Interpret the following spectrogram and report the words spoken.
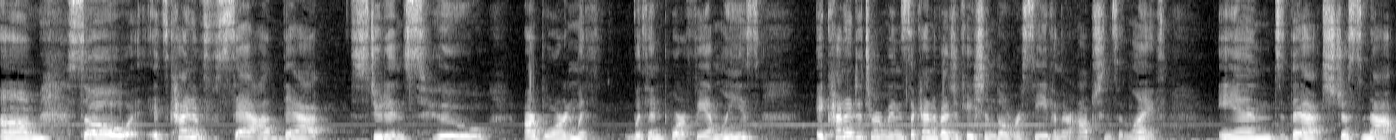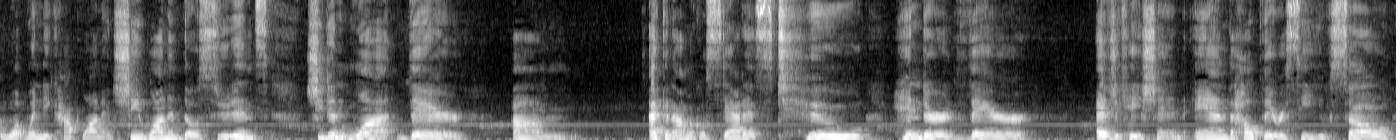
Um, so it's kind of sad that students who are born with within poor families, it kind of determines the kind of education they'll receive and their options in life. And that's just not what Wendy Kopp wanted. She wanted those students, she didn't want their um, economical status to hinder their education and the help they receive. So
